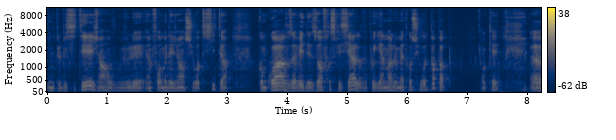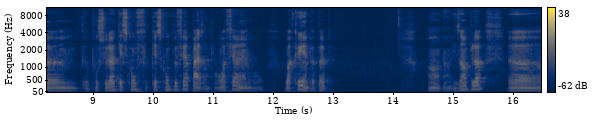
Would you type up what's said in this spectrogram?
une publicité, genre vous voulez informer les gens sur votre site, comme quoi vous avez des offres spéciales, vous pouvez également le mettre sur votre pop-up. Ok? Euh, pour cela, qu'est-ce qu'on qu'est-ce qu'on peut faire? Par exemple On va faire on va créer un pop-up. En, exemple, euh,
